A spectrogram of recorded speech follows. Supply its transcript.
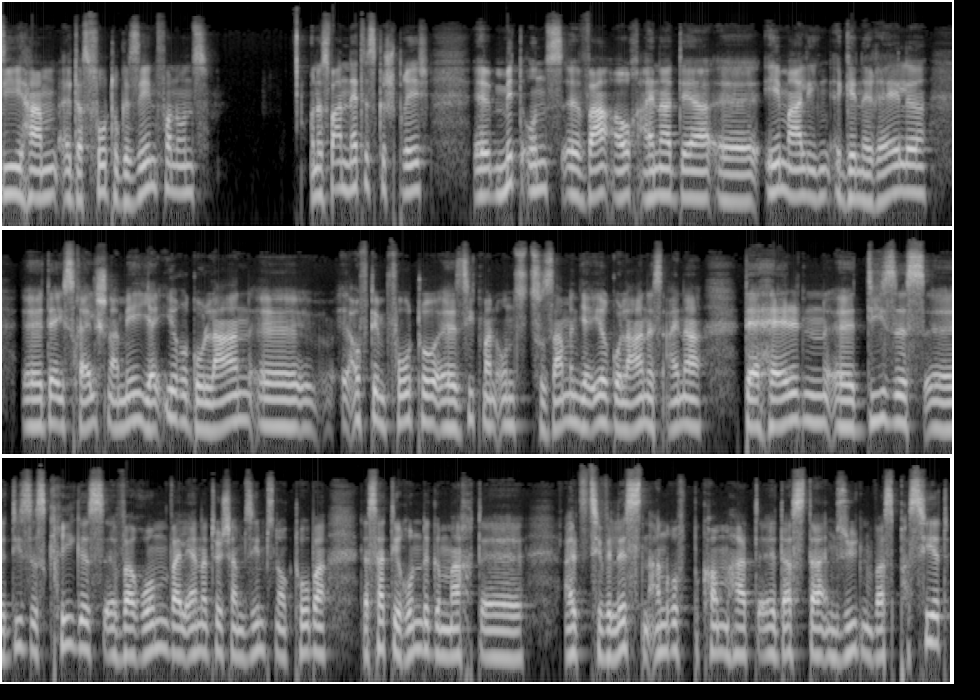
die haben äh, das Foto gesehen von uns. Und es war ein nettes Gespräch. Äh, mit uns war auch einer der ehemaligen Generäle der israelischen Armee, Yair Golan. Äh, auf dem Foto äh, sieht man uns zusammen. Yair Golan ist einer der Helden äh, dieses, äh, dieses Krieges. Äh, warum? Weil er natürlich am 7. Oktober, das hat die Runde gemacht, als Zivilist einen Anruf bekommen hat, dass da im Süden was passiert.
